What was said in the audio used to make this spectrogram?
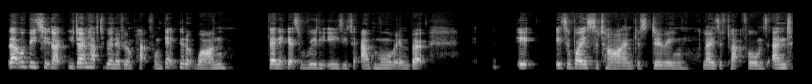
that would be too, like you don't have to be on every platform. Get good at one then it gets really easy to add more in. But it it's a waste of time just doing loads of platforms. And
